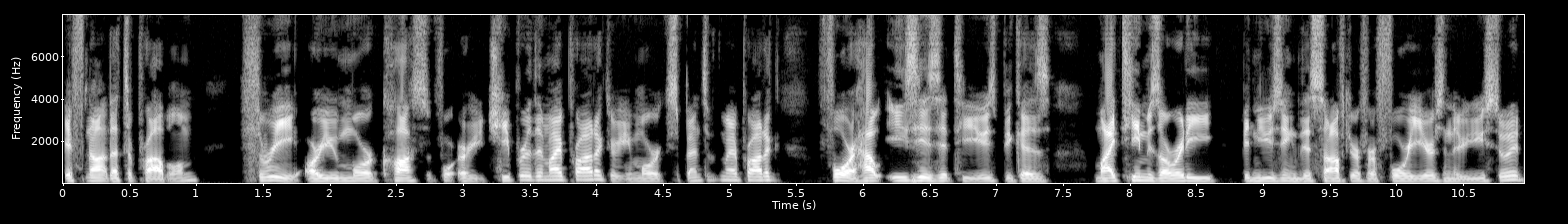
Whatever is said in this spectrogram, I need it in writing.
If not, that's a problem. Three, are you more cost for are you cheaper than my product? Are you more expensive than my product? Four, how easy is it to use? Because my team has already been using this software for four years and they're used to it.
